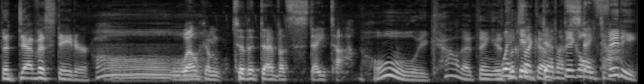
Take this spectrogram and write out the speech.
The Devastator. Oh, Welcome to the Devastator. holy cow! That thing. It looks like a big old fitty.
